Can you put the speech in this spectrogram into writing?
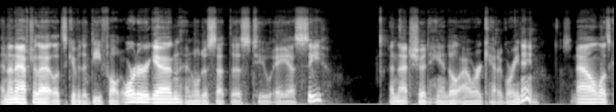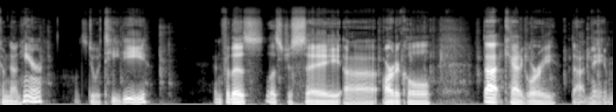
And then after that, let's give it a default order again, and we'll just set this to ASC, and that should handle our category name. So now let's come down here. Let's do a TD. And for this, let's just say uh, article dot category dot name.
